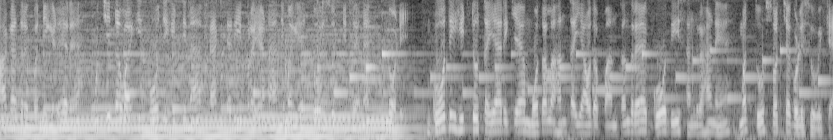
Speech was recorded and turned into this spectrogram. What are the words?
ಹಾಗಾದ್ರೆ ಬನ್ನಿ ಗೆಳೆಯರೆ, ಉಚಿತವಾಗಿ ಗೋಧಿ ಹಿಟ್ಟಿನ ಫ್ಯಾಕ್ಟರಿ ಪ್ರಯಾಣ ನಿಮಗೆ ತೋರಿಸುತ್ತಿದ್ದೇನೆ ನೋಡಿ. ಗೋಧಿ ಹಿಟ್ಟು ತಯಾರಿಕೆಯ ಮೊದಲ ಹಂತ ಯಾವುದಪ್ಪ ಅಂತಂದ್ರೆ ಗೋಧಿ ಸಂಗ್ರಹಣೆ ಮತ್ತು ಸ್ವಚ್ಛಗೊಳಿಸುವಿಕೆ.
